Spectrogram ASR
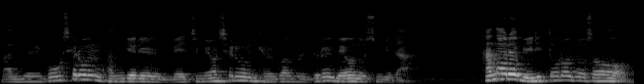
만들고 새로운 관계를 맺으며 새로운 결과물들을 내어놓습니다. 한 알의 밀이 떨어져서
